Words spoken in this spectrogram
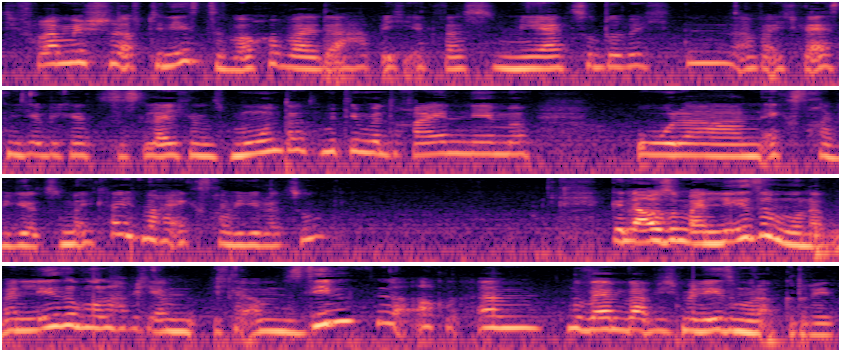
Ich freue mich schon auf die nächste Woche, weil da habe ich etwas mehr zu berichten. Aber ich weiß nicht, ob ich jetzt das gleich ins Montags mit mit reinnehme oder ein extra Video zu machen. Ich glaube, ich mache ein extra Video dazu. Genauso mein Lesemonat. Mein Lesemonat habe ich am, ich glaube, am 7. Ähm, November habe ich mein Lesemonat abgedreht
